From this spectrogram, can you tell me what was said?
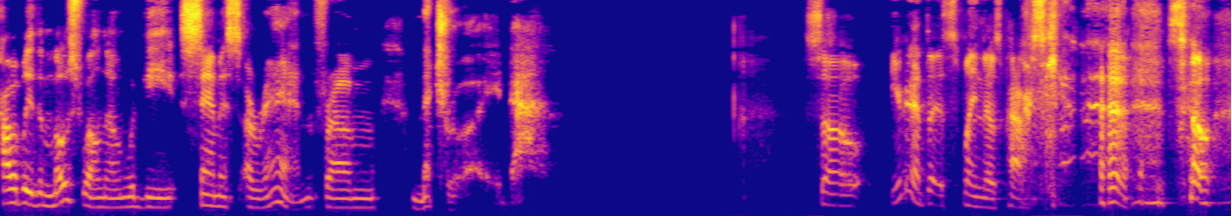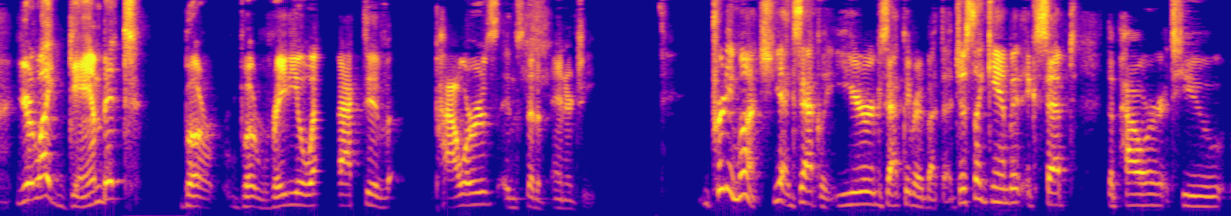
probably the most well known would be Samus Aran from Metroid. So you're gonna have to explain those powers again. so you're like Gambit, but but radioactive powers instead of energy. Pretty much, yeah, exactly. You're exactly right about that. Just like Gambit, except the power to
